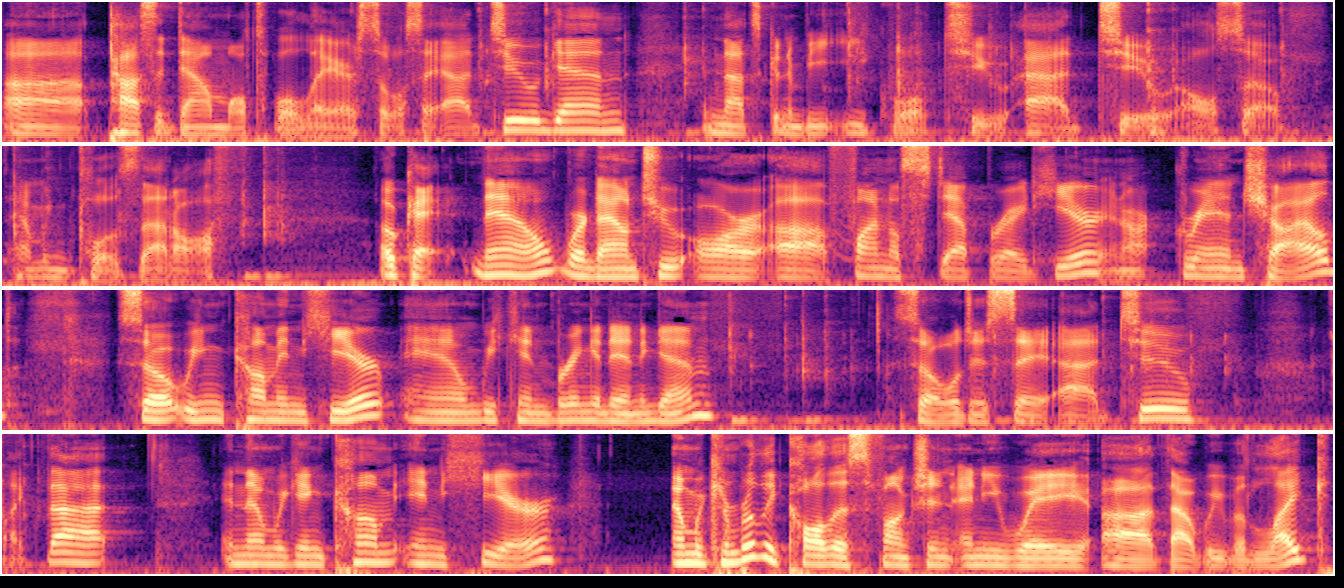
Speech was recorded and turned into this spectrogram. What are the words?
uh, pass it down multiple layers. So we'll say add two again, and that's going to be equal to add two also. And we can close that off. Okay, now we're down to our uh, final step right here in our grandchild. So we can come in here and we can bring it in again. So we'll just say add two like that. And then we can come in here and we can really call this function any way uh, that we would like.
